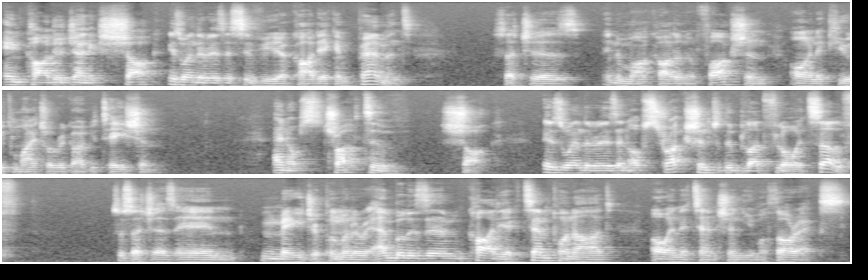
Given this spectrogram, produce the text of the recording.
In cardiogenic shock is when there is a severe cardiac impairment, such as in a myocardial infarction or an acute mitral regurgitation. An obstructive shock is when there is an obstruction to the blood flow itself, so such as in major pulmonary embolism, cardiac tamponade, or a tension pneumothorax.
